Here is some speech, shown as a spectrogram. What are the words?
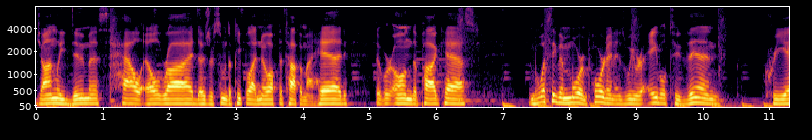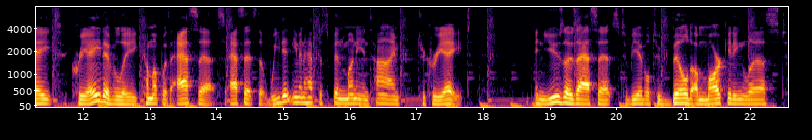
John Lee Dumas, Hal Elrod. Those are some of the people I know off the top of my head that were on the podcast. And what's even more important is we were able to then create creatively come up with assets, assets that we didn't even have to spend money and time to create, and use those assets to be able to build a marketing list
